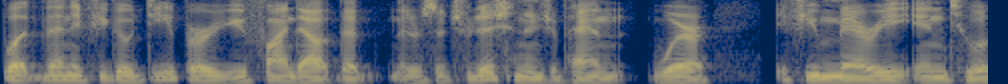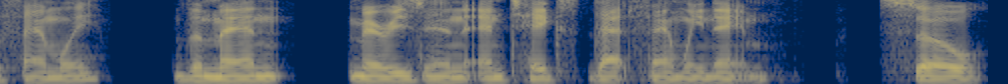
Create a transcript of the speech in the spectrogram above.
But then if you go deeper, you find out that there's a tradition in Japan where if you marry into a family, the man marries in and takes that family name. So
